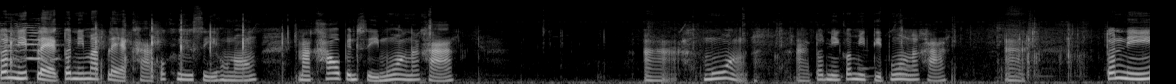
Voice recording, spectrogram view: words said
ต้นนี้แปลกต้นนี้มาแปลกค่ะ ก็คือสีของน้องมาเข้าเป็นสีม่วงนะคะ อ่า ม่วง อ่าต้นนี้ก็มีติดม่วงนะคะอ่าต้นนี้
